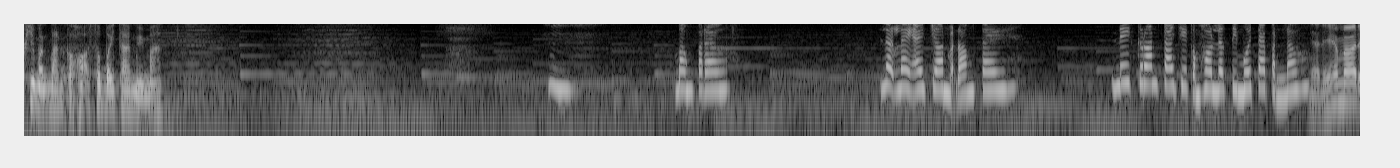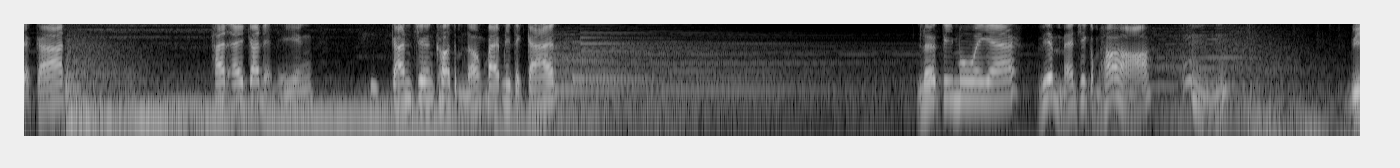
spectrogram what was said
ខ្ញុំមិនបានកុហកសូម្បីតែមួយម៉ាត់បងប្រុសលើកលែងឯងចនម្ដងទៅនេះគ្រាន់តែជាកំហុសលើកទី1តែប៉ុណ្ណោះអ្នកនាងមើលតែកាតហេតុអីក៏អ្នកនាងកាន់ជើងខុសតំណងបែបនេះទៅកើត លើកទី1យ៉ាវាមិនមែនជាកំហុសហ៎ហឹមវា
